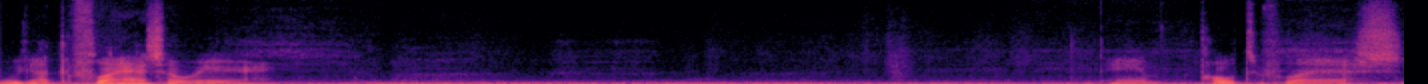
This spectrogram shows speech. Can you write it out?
We got the flash over here. Damn polter flash.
